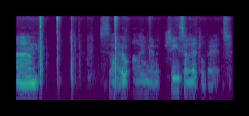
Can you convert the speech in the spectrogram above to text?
Um, so I'm going to cheat a little bit.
